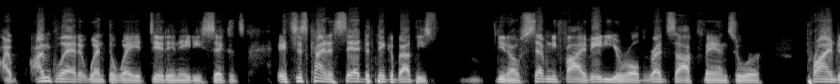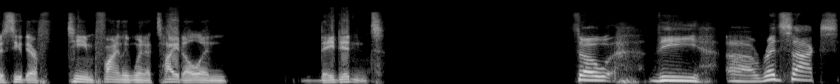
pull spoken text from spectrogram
I I'm glad it went the way it did in 86 it's it's just kind of sad to think about these you know 75 80 year old Red Sox fans who were primed to see their team finally win a title and they didn't so the uh, Red Sox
